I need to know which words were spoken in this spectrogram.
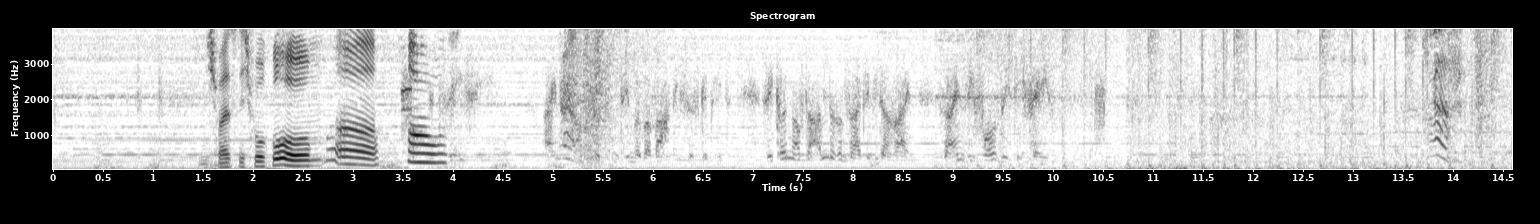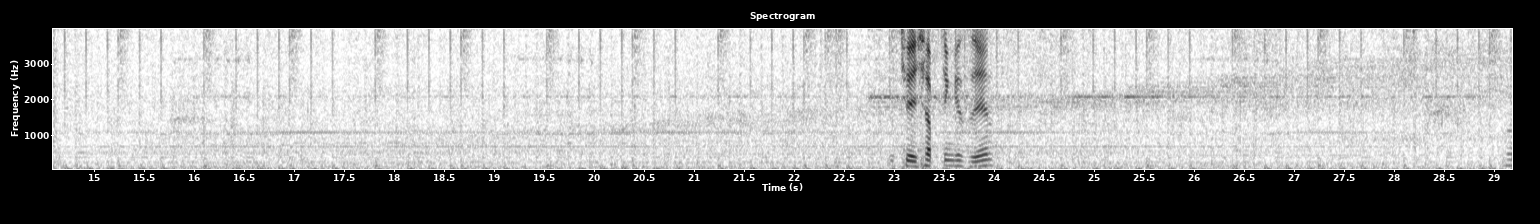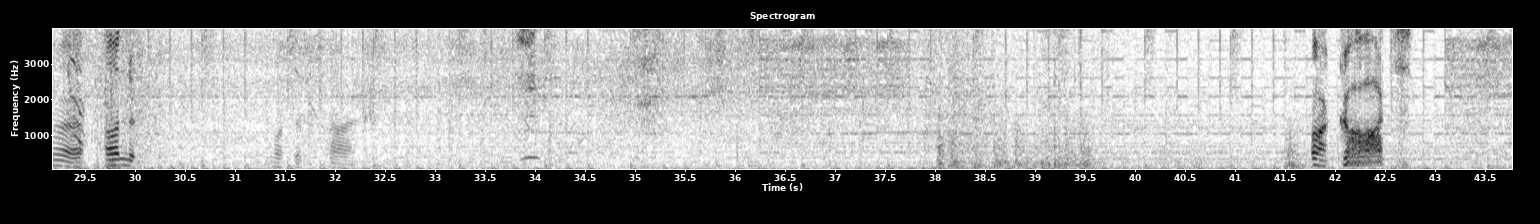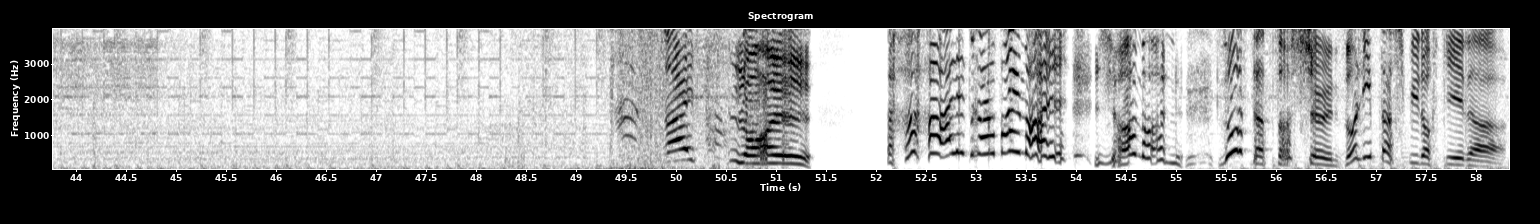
Ich weiß nicht warum. Ah, Haus. Ein Schützenteam überwacht dieses Gebiet. Sie können auf der anderen Seite wieder rein. Seien Sie vorsichtig, Faith. Okay, ich hab den gesehen. Sonne... What the fuck? Oh Gott! Nein! LOL! Alle drei auf einmal! Ja, Mann! So ist das doch schön! So liebt das Spiel doch jeder!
